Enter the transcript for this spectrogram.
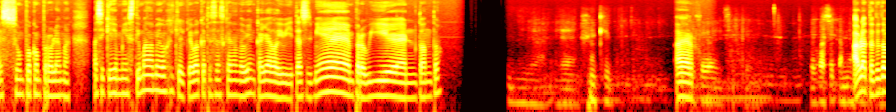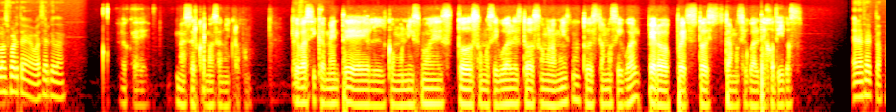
Es un poco un problema. Así que mi estimado amigo Hiki, que veo que te estás quedando bien callado y te haces bien, pero bien tonto. A ver, habla tantito más fuerte, va a ser que te... Ok, me acerco más al micrófono. Que básicamente el comunismo es todos somos iguales, todos somos lo mismo, todos estamos igual, pero pues todos estamos igual de jodidos. En efecto.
